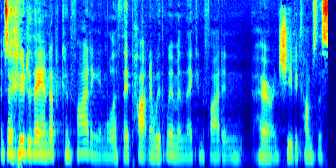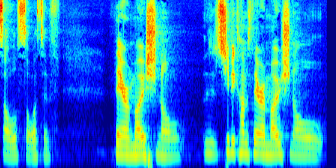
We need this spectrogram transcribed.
And so who do they end up confiding in? Well if they partner with women they confide in her and she becomes the sole source of their emotional she becomes their emotional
